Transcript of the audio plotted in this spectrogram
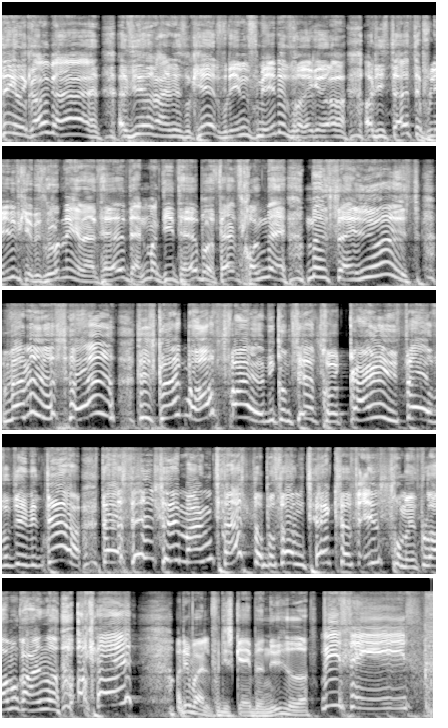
det kan da godt være, at, at vi har regnet forkert for det med smittetrykket, og, og de største politiske beslutninger, der er taget i Danmark, de er taget på et falsk grundlag. Men seriøst, hvad med os selv? Det skulle ikke være os fejl, at vi kom til at trykke gang i stedet for dividere. Der er sindssygt mange taster på sådan en Texas Instruments lommeregner, okay? Og det var alt for de skabede nyheder. Vi ses!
